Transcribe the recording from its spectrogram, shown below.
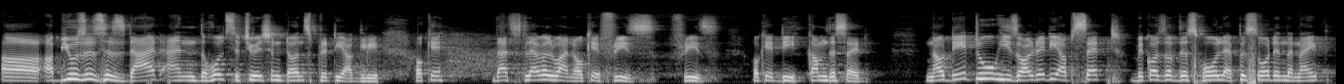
uh, abuses his dad, and the whole situation turns pretty ugly. Okay? That's level one. Okay, freeze. Freeze. Okay, D, come this side. Now, day two, he's already upset because of this whole episode in the night.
